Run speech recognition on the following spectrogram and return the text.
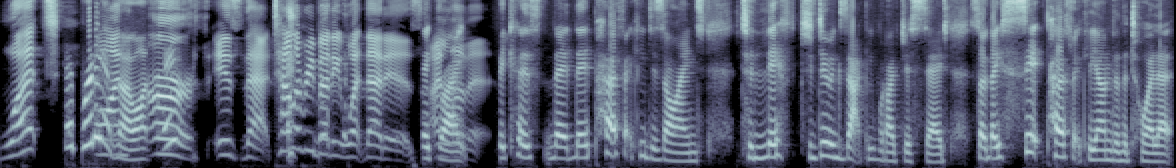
"What They're brilliant on though, aren't they? earth is that?" Tell everybody what that is. They're I great love it. because they're, they're perfectly designed to lift, to do exactly what I've just said. So they sit perfectly under the toilet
